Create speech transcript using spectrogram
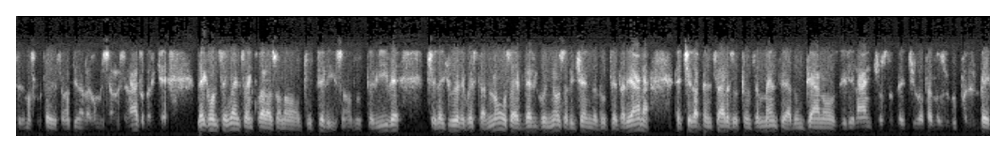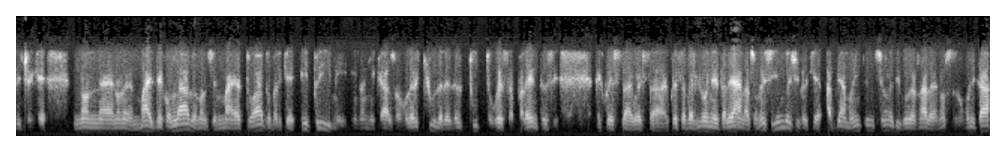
siamo ascoltati stamattina alla Commissione del Senato perché le conseguenze ancora sono tutte lì, sono tutte vive, questa annosa e vergognosa vicenda tutta italiana e c'è da pensare sostanzialmente ad un piano di rilancio strategico per lo sviluppo del Belice che non, non è mai decollato, non si è mai attuato perché i primi in ogni caso a voler chiudere del tutto questa parentesi e questa, questa, questa vergogna italiana sono i sindaci perché abbiamo intenzione di governare le nostre comunità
